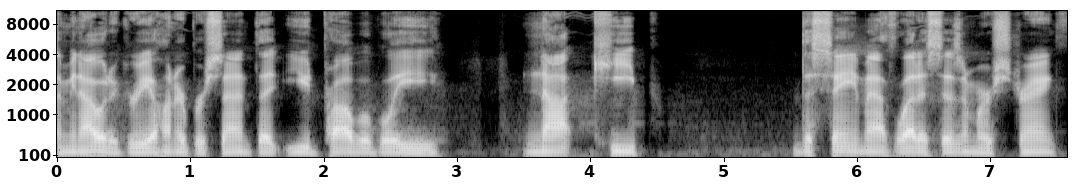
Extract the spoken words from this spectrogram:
I mean, I would agree 100% that you'd probably not keep the same athleticism or strength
